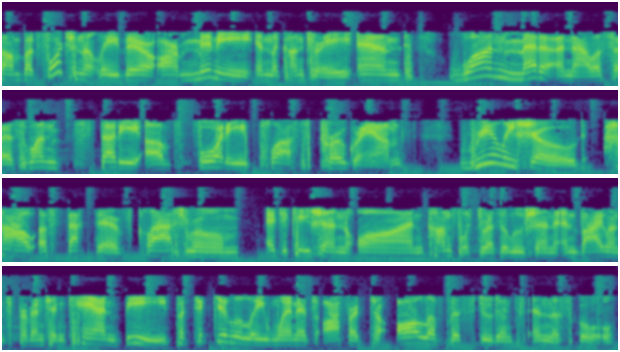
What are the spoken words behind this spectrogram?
some, but fortunately there are many in the country. And one meta-analysis, one study of 40 plus programs really showed how effective classroom education on conflict resolution and violence prevention can be, particularly when it's offered to all of the students in the school,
